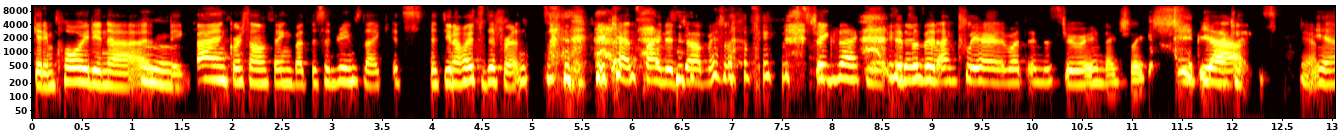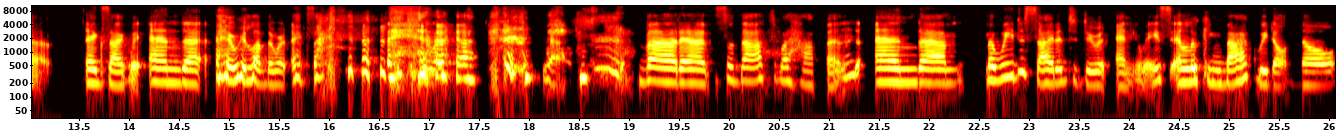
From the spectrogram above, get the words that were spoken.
get employed in a mm. big bank or something. But this dreams, like it's, it, you know, it's different. you can't find a job in industry. Exactly. It's a bit unclear what industry we're in actually. Exactly. yeah. Yeah. Yeah exactly. And uh, we love the word exactly. Yeah. yeah but uh, so that's what happened. And um, but we decided to do it anyways. And looking back we don't know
